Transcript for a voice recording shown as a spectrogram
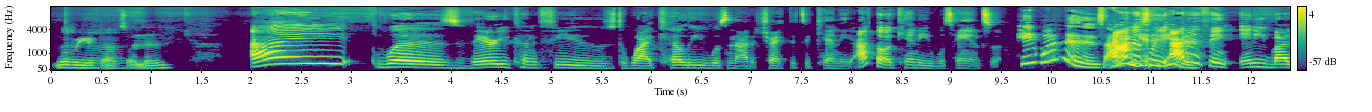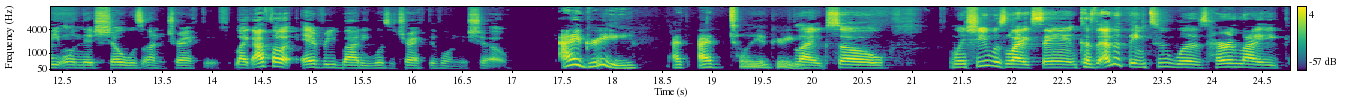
What were your Mhm. thoughts on them? I was very confused why Kelly was not attracted to Kenny. I thought Kenny was handsome. He was. I didn't Honestly, I didn't think anybody on this show was unattractive. Like I thought everybody was attractive on this show. I agree. I I totally agree. Like so when she was like saying because the other thing too was her like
